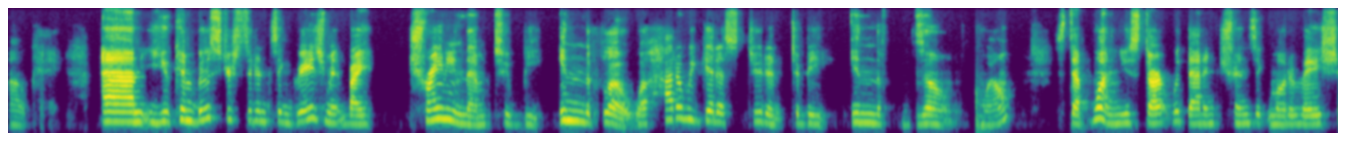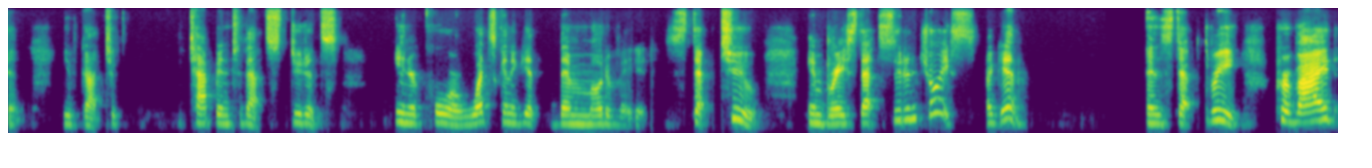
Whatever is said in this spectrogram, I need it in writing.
Okay, and you can boost your students' engagement by training them to be in the flow. Well, how do we get a student to be in the zone? Well, step one, you start with that intrinsic motivation. You've got to tap into that student's inner core. What's going to get them motivated? Step two, embrace that student choice again. And step three, provide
